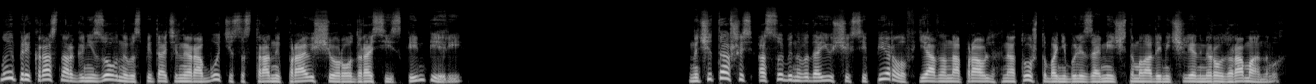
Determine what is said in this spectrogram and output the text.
но и прекрасно организованной воспитательной работе со стороны правящего рода Российской империи. Начитавшись особенно выдающихся перлов, явно направленных на то, чтобы они были замечены молодыми членами рода Романовых,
